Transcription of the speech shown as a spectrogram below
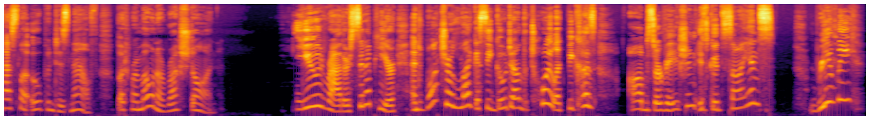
Tesla opened his mouth, but Ramona rushed on. You'd rather sit up here and watch your legacy go down the toilet because observation is good science? Really?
